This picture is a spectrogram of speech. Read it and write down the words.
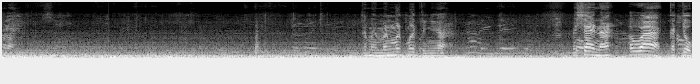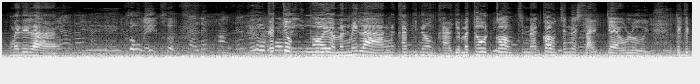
อะไร ทำไมมันมืดมืดๆอย่างเงี้ย ได้เว้ย ไม่ใช่นะ เพราะว่ากระจก ไม่ได้ล้างแต่เล็บข้างเดินกระจกพลอยอะมันไม่ล้างนะคะ พี่น้องค่ะอย่ามาโทษกล้องฉันนะกล้องฉันน่ะใสแจ๋วเลย แต่กระ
